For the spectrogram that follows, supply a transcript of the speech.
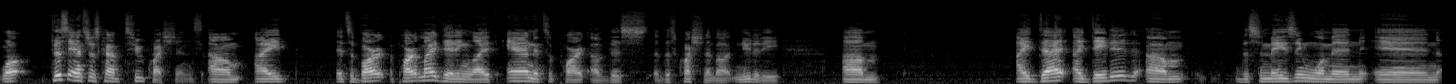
Well, this answers kind of two questions. Um, I, it's a, bar, a part of my dating life, and it's a part of this this question about nudity. Um, I da- I dated um, this amazing woman in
